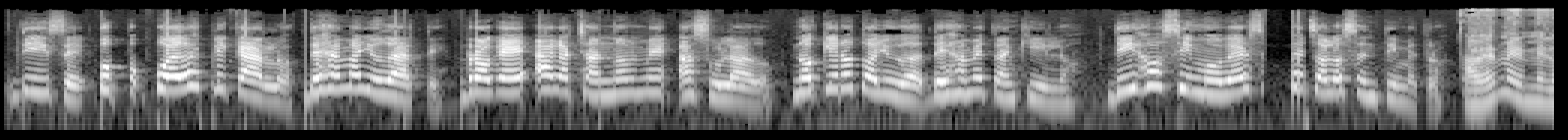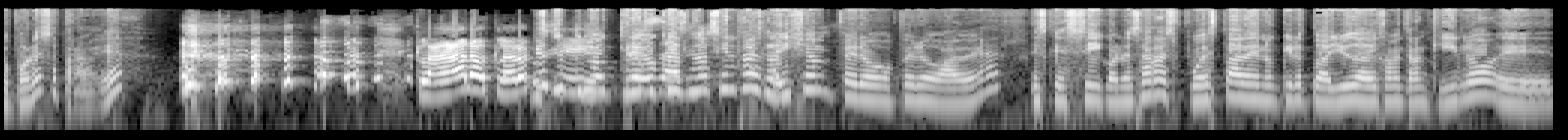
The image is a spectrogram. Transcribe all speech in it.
dice, "Pu- pu- puedo explicarlo, déjame ayudarte. Rogué agachándome a su lado. No quiero tu ayuda, déjame tranquilo. Dijo sin moverse un solo centímetro. A ver, ¿me, me lo pones otra vez? Claro, claro que Es que sí. creo, creo que es Lost in Translation, pero, pero a ver. Es que sí, con esa respuesta de no quiero tu ayuda, déjame tranquilo, eh,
